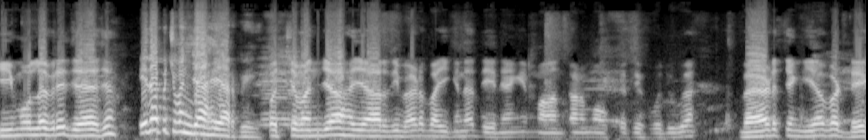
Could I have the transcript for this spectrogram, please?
ਕੀ ਮੁੱਲ ਵੀਰੇ ਜਾਇਜ਼ ਇਹਦਾ 55000 ਰੁਪਏ। ਜੀ 55000 ਦੀ ਬੈਡ ਬਾਈ ਕਹਿੰਦਾ ਦੇ ਦਿਆਂਗੇ ਮਾਨਤਾਨ ਮੌਕੇ ਤੇ ਹੋ ਜਾਊਗਾ। ਬੈਡ ਚੰਗੀ ਆ ਵੱਡੇ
